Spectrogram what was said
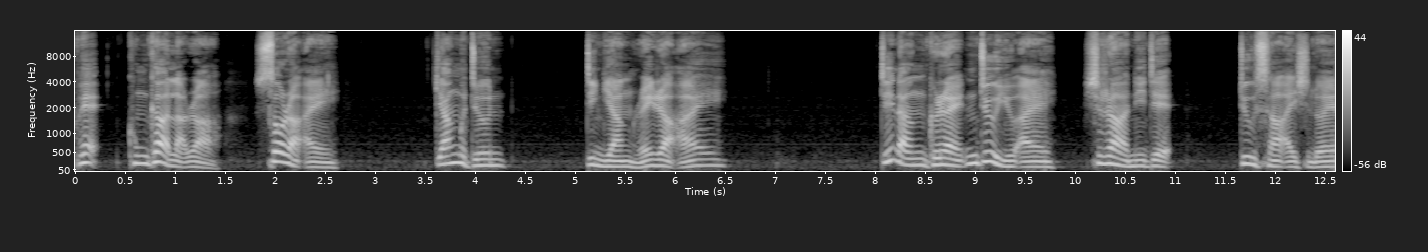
เพะคุงกะละราโซระไอ ยังมาดุนติงยังไรระไอจินังกรายนดูอยู่ไอชรานีเดดูซาไอชลวย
